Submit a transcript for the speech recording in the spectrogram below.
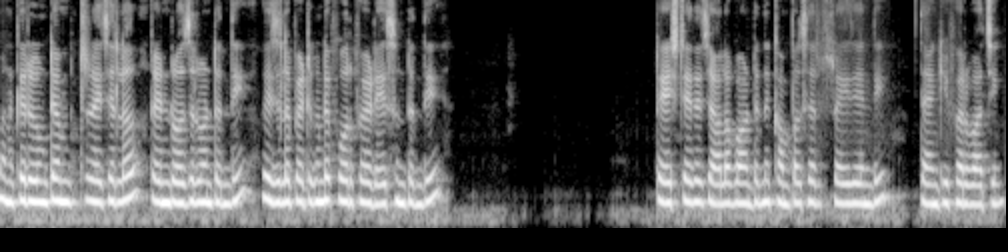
మనకి రూమ్ టెంపరేచర్లో రెండు రోజులు ఉంటుంది. ఫ్రిడ్జ్లో పెట్టుకుంటే ఫోర్ ఫైవ్ డేస్ ఉంటుంది. టేస్ట్ అయితే చాలా బాగుంటుంది. కంపల్సరీ ట్రై చేయండి. Thank you for watching.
